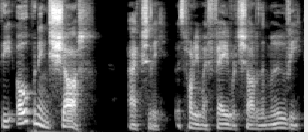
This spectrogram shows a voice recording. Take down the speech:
the opening shot, actually, is probably my favorite shot of the movie.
